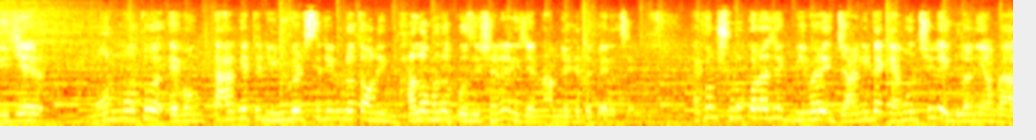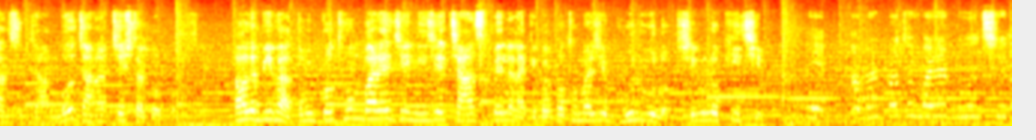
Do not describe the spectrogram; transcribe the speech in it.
নিজের মন মতো এবং টার্গেটেড ইউনিভার্সিটিগুলোতে অনেক ভালো ভালো পজিশনে নিজের নাম লেখাতে পেরেছে। এখন শুরু করা যাক এই জার্নিটা কেমন ছিল, এগুলো নিয়ে আমরা আজ জানব, জানার চেষ্টা করব। তাহলে বিভা, তুমি প্রথমবারে যে নিজে চান্স পেলে নাকি বা প্রথমবার যে ভুলগুলো, সেগুলো কি ছিল? আমার প্রথমবারের ভুল ছিল,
